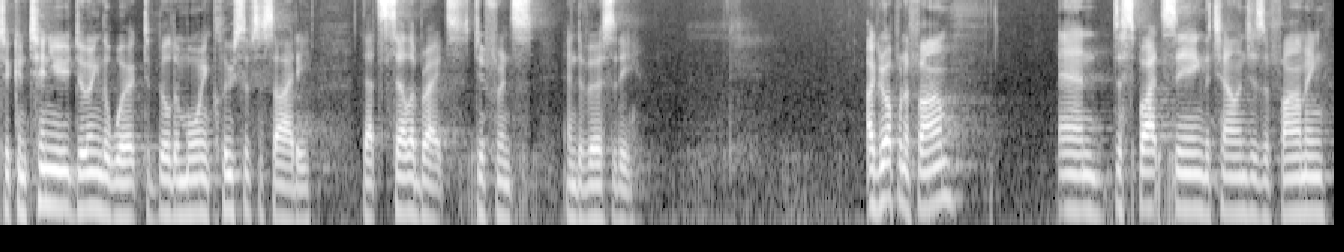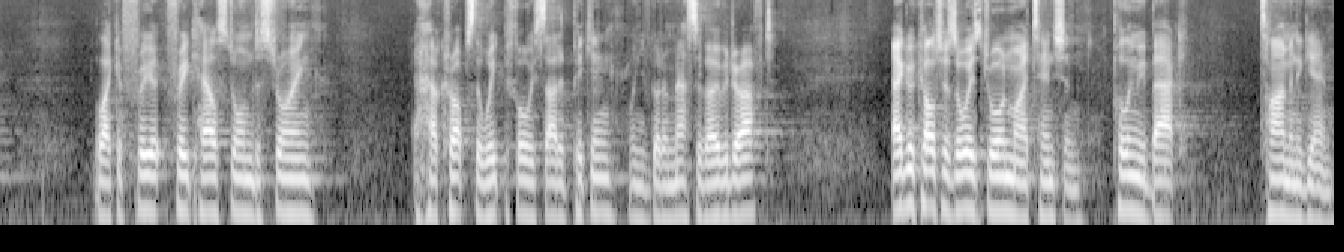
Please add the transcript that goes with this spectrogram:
to continue doing the work to build a more inclusive society that celebrates difference and diversity. I grew up on a farm, and despite seeing the challenges of farming, like a freak hailstorm destroying our crops the week before we started picking, when you've got a massive overdraft, agriculture has always drawn my attention, pulling me back time and again.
